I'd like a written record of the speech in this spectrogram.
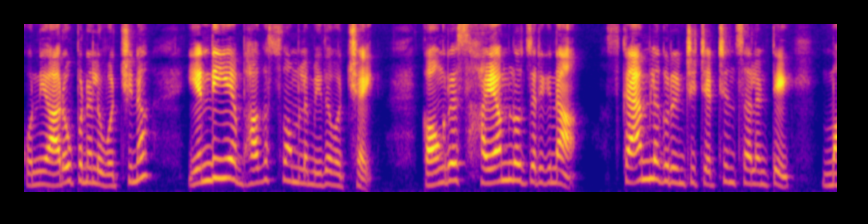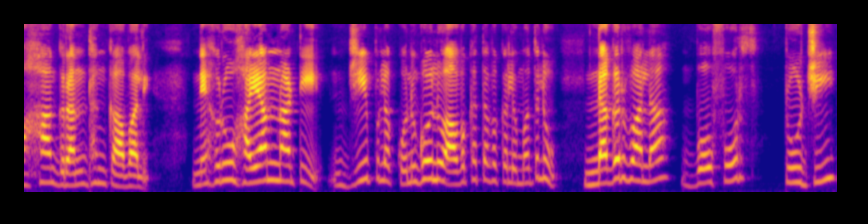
కొన్ని ఆరోపణలు వచ్చినా ఎన్డీఏ భాగస్వాముల మీద వచ్చాయి. కాంగ్రెస్ హయాంలో జరిగిన స్కామ్ల గురించి చర్చించాలంటే మహాగ్రంథం కావాలి. నెహ్రూ హయాం నాటి జీపుల కొనుగోలు అవకతవకలు మొదలు Nagarwala Bofors two G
